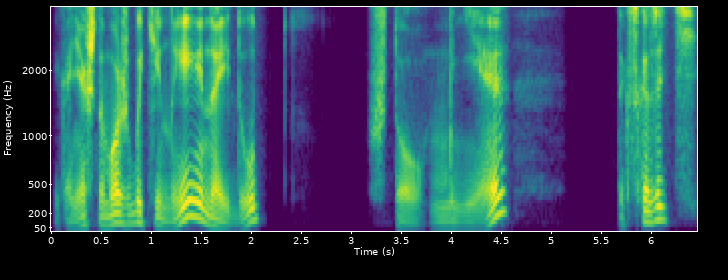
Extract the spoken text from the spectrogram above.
И, конечно, может быть, иные найдут, что мне, так сказать,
